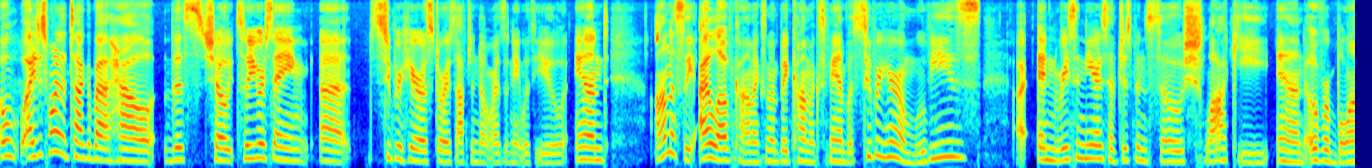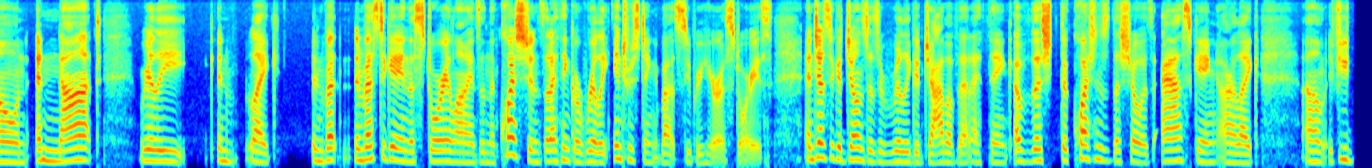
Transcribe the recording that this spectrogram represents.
Oh, I just wanted to talk about how this show. So you were saying uh, superhero stories often don't resonate with you, and honestly, I love comics. I'm a big comics fan, but superhero movies uh, in recent years have just been so schlocky and overblown, and not really in, like inve- investigating the storylines and the questions that I think are really interesting about superhero stories. And Jessica Jones does a really good job of that. I think of the sh- the questions the show is asking are like, um, if you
